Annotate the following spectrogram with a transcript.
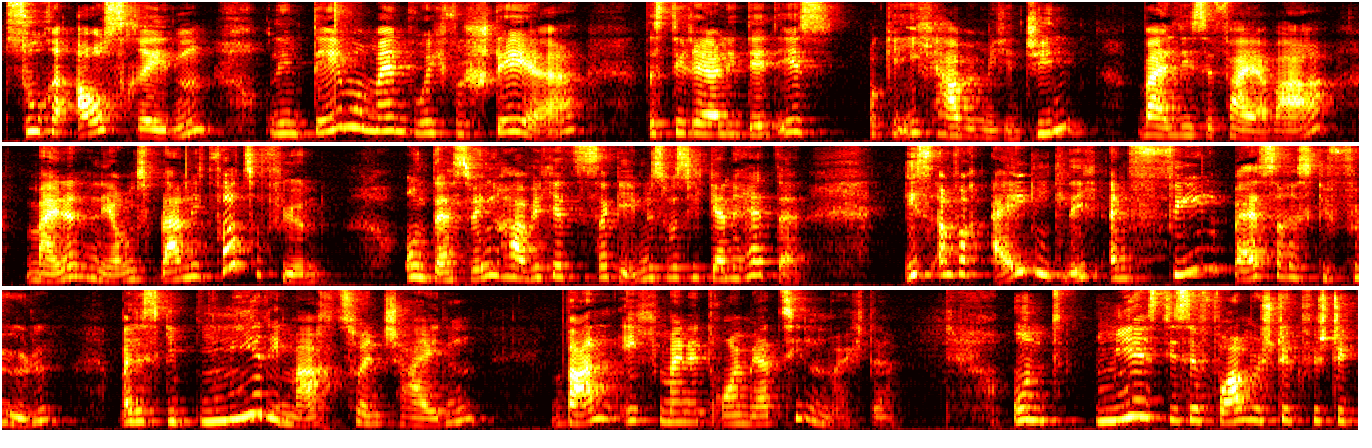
suche Ausreden und in dem Moment, wo ich verstehe, dass die Realität ist, okay, ich habe mich entschieden, weil diese Feier war, meinen Ernährungsplan nicht fortzuführen. Und deswegen habe ich jetzt das Ergebnis, was ich gerne hätte. Ist einfach eigentlich ein viel besseres Gefühl, weil es gibt mir die Macht zu entscheiden, wann ich meine Träume erzielen möchte. Und mir ist diese Formel Stück für Stück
